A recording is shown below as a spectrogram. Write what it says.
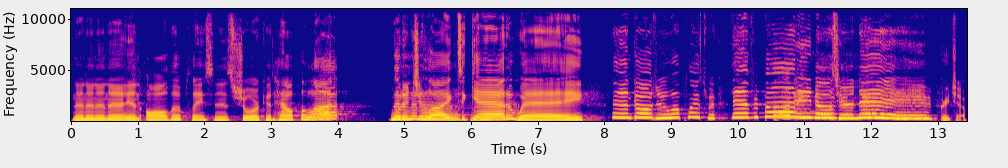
Na na na na in all the places sure could help a lot. Wouldn't you like to get away and go to a place where everybody knows your name? Great show.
